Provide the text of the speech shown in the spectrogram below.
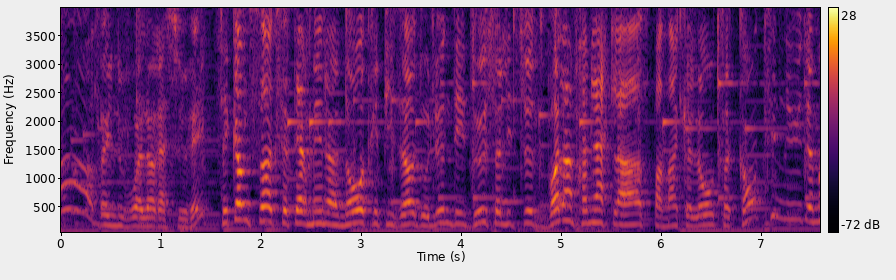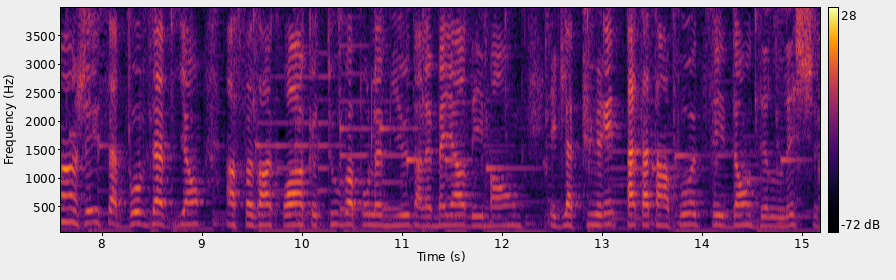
Ah, ben nous voilà rassurés. C'est comme ça que se termine un autre épisode où l'une des deux solitudes vole en première classe pendant que l'autre continue de manger sa bouffe d'avion en se faisant croire que tout va pour le mieux dans le meilleur des mondes et que la purée de patates en poudre, c'est donc delicious.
